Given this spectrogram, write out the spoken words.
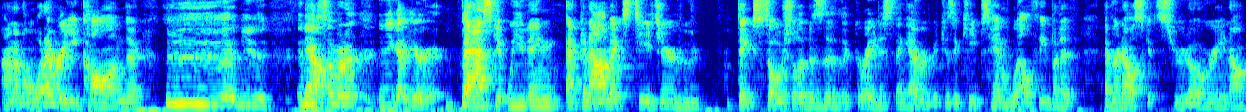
I don't know, whatever you call them, they're I need a, I need Yeah. someone. And you got your basket weaving economics teacher who thinks socialism is the greatest thing ever because it keeps him wealthy, but it, everyone else gets screwed over. You know.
